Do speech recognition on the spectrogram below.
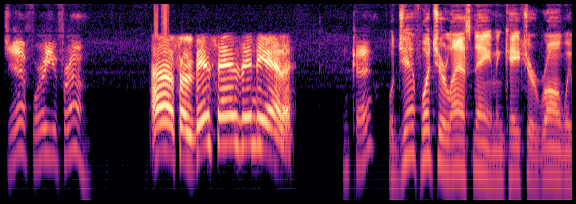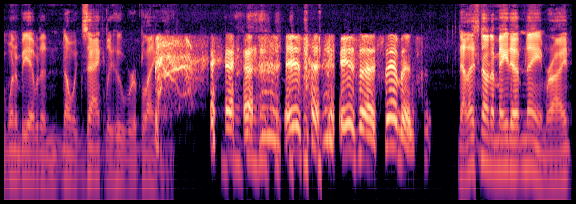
Jeff, where are you from? Uh, from Vincennes, Indiana. Okay. Well, Jeff, what's your last name? In case you're wrong, we want to be able to know exactly who we're blaming. It's it's uh, Simmons. now, that's not a made up name, right?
